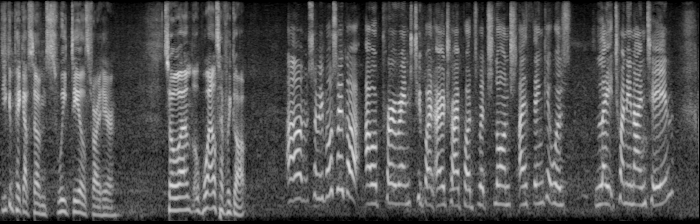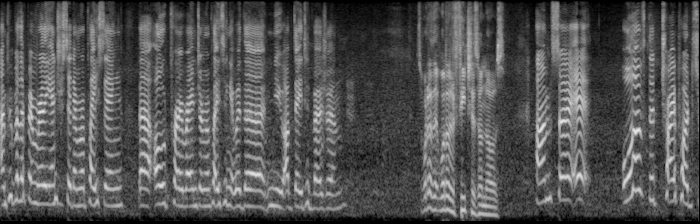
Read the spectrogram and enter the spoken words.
you can pick up some sweet deals right here. So, um, what else have we got? Um, so we've also got our Pro Range 2.0 tripods, which launched, I think it was late 2019, and people have been really interested in replacing the old Pro Range and replacing it with the new updated version. So, what are the, what are the features on those? Um, so it, all of the tripods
